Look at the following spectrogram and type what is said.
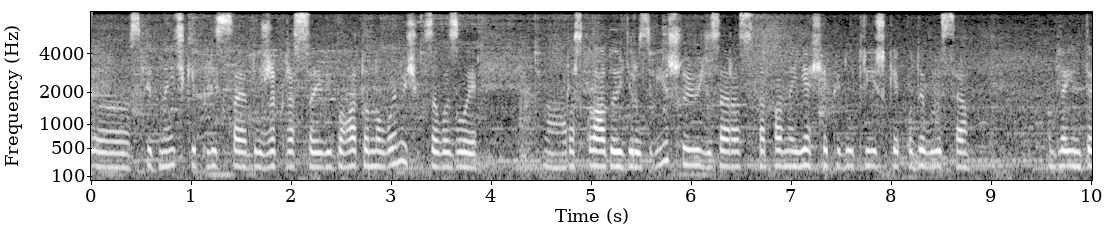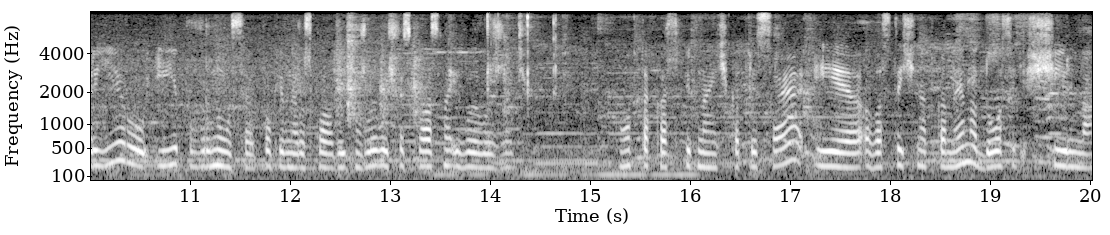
е, спіднички плісе, дуже красиві. Багато новиночок завезли, розкладують, розвішують. Зараз, напевне, я ще піду трішки, подивлюся для інтер'єру і повернуся, поки вони розкладують. Можливо, щось класне і виложать. От така спідничка плісе і еластична тканина досить щільна.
